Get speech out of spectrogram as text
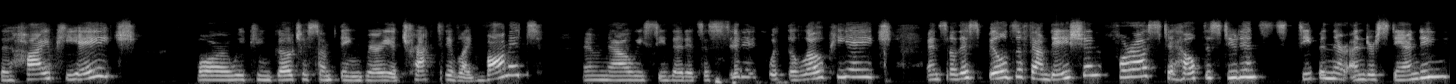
the high pH, or we can go to something very attractive like vomit, and now we see that it's acidic with the low pH. And so this builds a foundation for us to help the students deepen their understanding.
